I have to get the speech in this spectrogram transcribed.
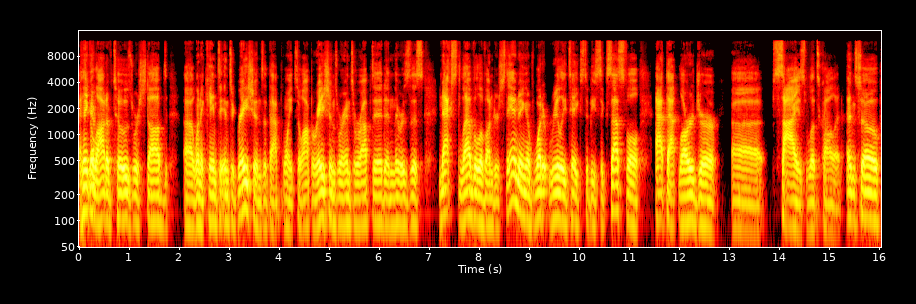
I think yeah. a lot of toes were stubbed uh, when it came to integrations at that point. So operations were interrupted, and there was this next level of understanding of what it really takes to be successful at that larger uh, size, let's call it. And so,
